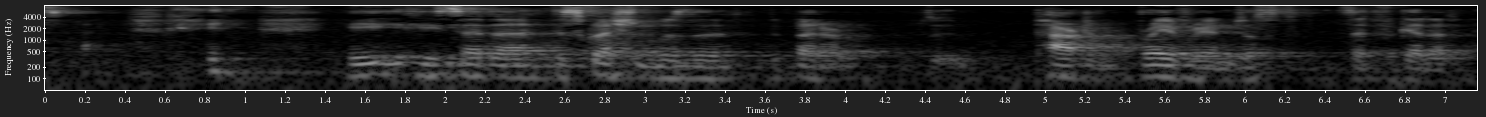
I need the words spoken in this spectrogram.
he, he said uh, discretion was the, the better part of bravery, and just said forget it.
